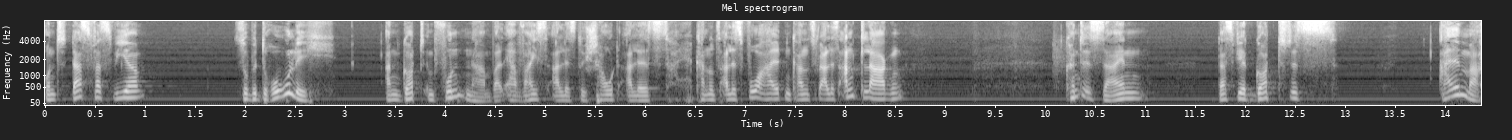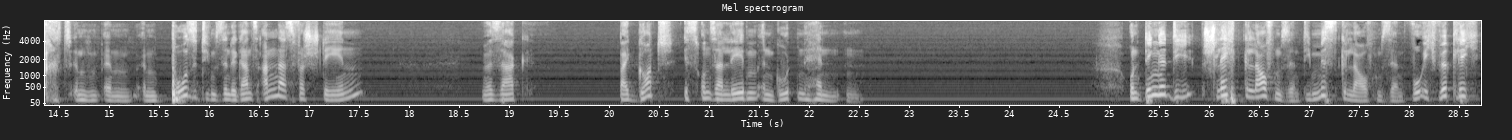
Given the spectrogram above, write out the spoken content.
Und das, was wir so bedrohlich an Gott empfunden haben, weil er weiß alles, durchschaut alles, er kann uns alles vorhalten, kann uns für alles anklagen, könnte es sein, dass wir Gottes Allmacht im, im, im positiven Sinne ganz anders verstehen, wenn wir sagen, bei Gott ist unser Leben in guten Händen. Und Dinge, die schlecht gelaufen sind, die missgelaufen sind, wo ich wirklich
